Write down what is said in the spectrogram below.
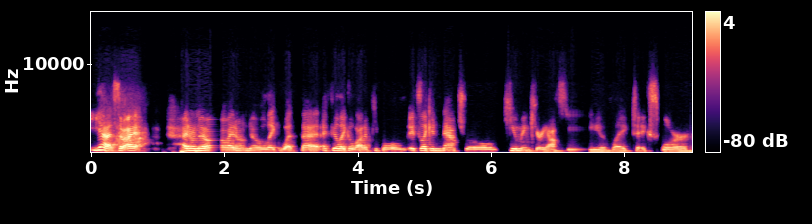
yeah so i I don't know. I don't know like what that I feel like a lot of people it's like a natural human curiosity of like to explore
